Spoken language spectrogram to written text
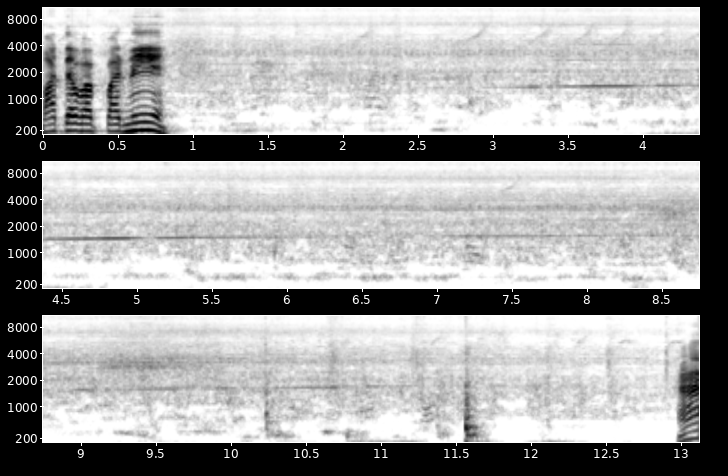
มาแต่วันนี้ ฮะ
